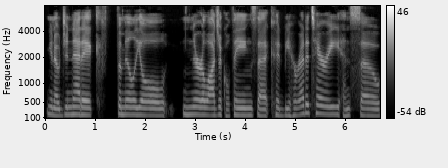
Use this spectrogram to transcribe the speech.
you know, genetic, familial, neurological things that could be hereditary. And so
